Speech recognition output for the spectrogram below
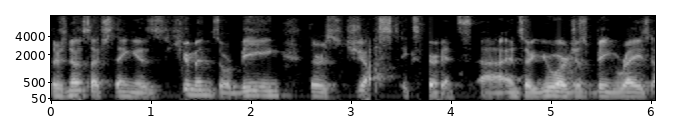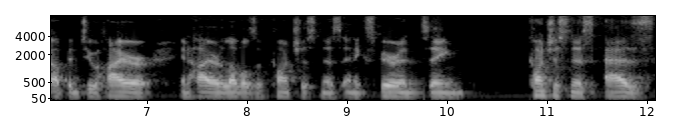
there's no such thing as humans or being there's just experience. Uh, and so you are just being raised up into higher and higher levels of consciousness and experiencing consciousness as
